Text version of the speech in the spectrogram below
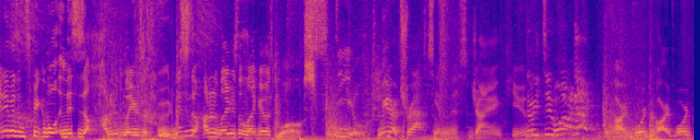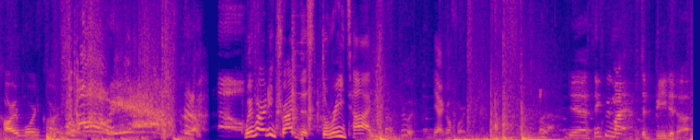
My name is Unspeakable, and this is 100 layers of food. This is 100 layers of Legos. Whoa. Steel. We are trapped in this giant cube. Three, two, one. go! Cardboard, cardboard, cardboard, cardboard. Oh yeah! We've already tried this three times. Go through it. Yeah, go for it. Yeah, I think we might have to beat it up.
